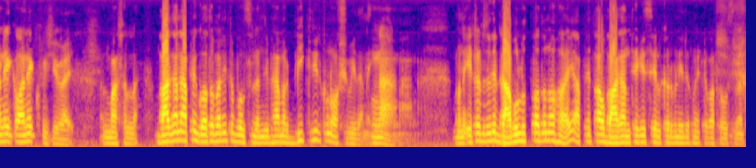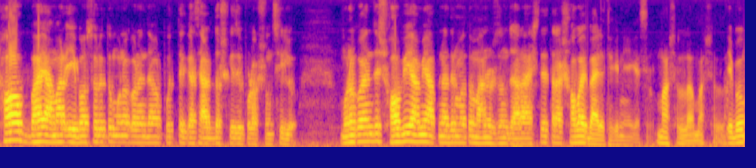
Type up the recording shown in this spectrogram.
অনেক অনেক খুশি ভাই। মাশাল্লাহ বাগানে আপনি গতবারই তো বলছিলেন যে ভাই আমার বিক্রির কোনো অসুবিধা নেই। না না মানে এটার যদি ডাবল উৎপাদন হয় আপনি তাও বাগান থেকে সেল করবেন এরকম একটা কথা বলছিলেন। সব ভাই আমার এই বছরে তো মনে করেন যে আমার প্রত্যেক গাছে আট দশ কেজির প্রোডাকশন ছিল। মনে করেন যে সবই আমি আপনাদের মতো মানুষজন যারা আসছে তারা সবাই বাইরে থেকে নিয়ে গেছে। মাশাল্লাহ মাশাল্লাহ। এবং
